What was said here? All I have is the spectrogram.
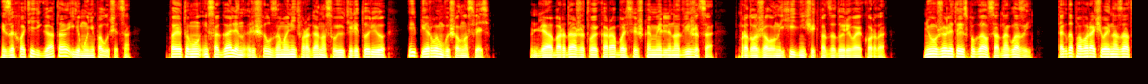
и захватить Гата ему не получится. Поэтому Исагалин решил заманить врага на свою территорию и первым вышел на связь. «Для абордажа твой корабль слишком медленно движется», — продолжал он ехидничать, подзадоривая Корда. «Неужели ты испугался, Одноглазый? Тогда поворачивай назад,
